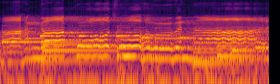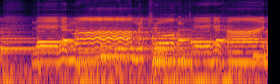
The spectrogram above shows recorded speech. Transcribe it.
반갑고 좋은 날 내 마음을 평케하니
